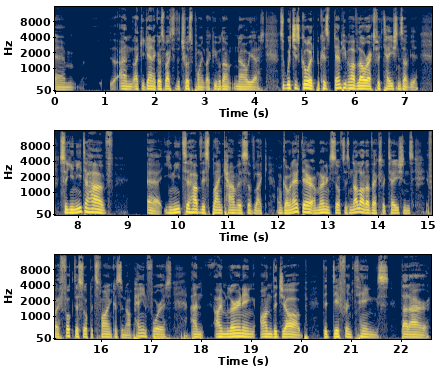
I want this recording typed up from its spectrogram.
Um, and like again, it goes back to the trust point. Like people don't know yet, so which is good because then people have lower expectations of you. So you need to have. Uh, you need to have this blank canvas of like I'm going out there, I'm learning stuff. There's not a lot of expectations. If I fuck this up, it's fine because they're not paying for it, and I'm learning on the job the different things that are,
